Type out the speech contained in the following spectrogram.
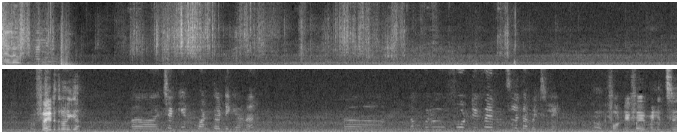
ഹലോ ഫ്ലൈറ്റ് എത്ര മണിക്കാ? ചെക്ക് ഇൻ വൺ തേർട്ടിക്കാണ് നമുക്കൊരു ഫോർട്ടി ഫൈവ് മിനിറ്റ്സിലെത്താൻ പറ്റില്ലേ? ഫോർട്ടി ഫൈവ് മിനിറ്റ്സ്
